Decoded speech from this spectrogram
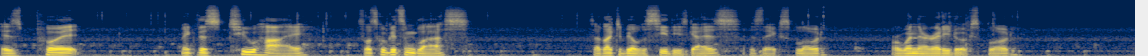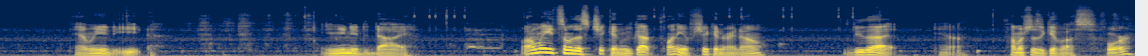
is put make this too high. So let's go get some glass. So I'd like to be able to see these guys as they explode. Or when they're ready to explode. And we need to eat. And you need to die. Why don't we eat some of this chicken? We've got plenty of chicken right now. Do that. Yeah. How much does it give us? Four?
